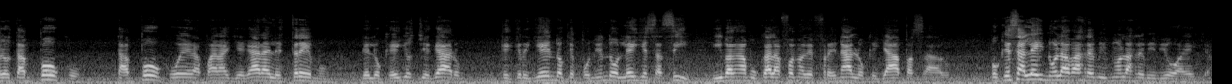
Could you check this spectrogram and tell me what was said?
pero tampoco, tampoco era para llegar al extremo de lo que ellos llegaron, que creyendo que poniendo leyes así iban a buscar la forma de frenar lo que ya ha pasado. Porque esa ley no la, va a no la revivió a ella.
